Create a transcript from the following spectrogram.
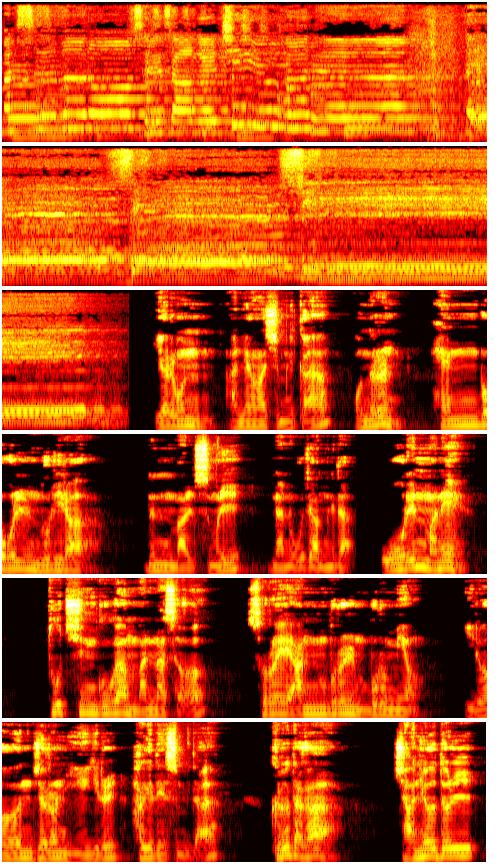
말씀으로 세상을 치유하는 SLC 여러분 안녕하십니까? 오늘은 행복을 누리라는 말씀을 나누고자 합니다. 오랜만에 두 친구가 만나서 서로의 안부를 물으며 이런저런 얘기를 하게 됐습니다. 그러다가 자녀들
